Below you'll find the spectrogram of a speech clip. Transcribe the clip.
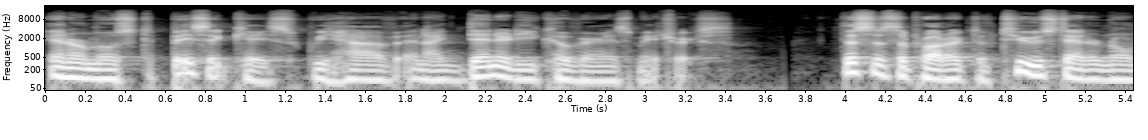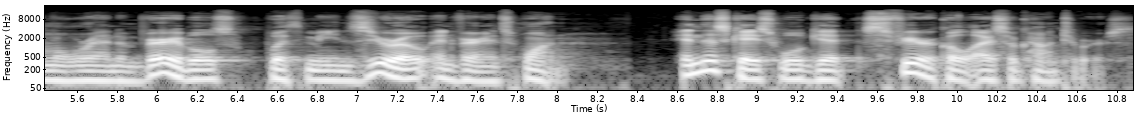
In our most basic case, we have an identity covariance matrix. This is the product of two standard normal random variables with mean 0 and variance 1. In this case, we'll get spherical isocontours.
